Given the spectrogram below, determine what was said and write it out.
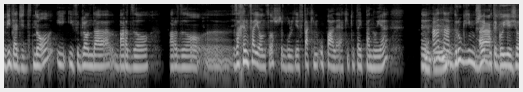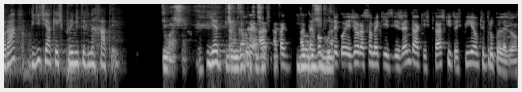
Widać dno i, i wygląda bardzo, bardzo e, zachęcająco, szczególnie w takim upale, jaki tutaj panuje. E, A Mhm. na drugim brzegu A. tego jeziora widzicie jakieś prymitywne chaty. No właśnie. Jedna. Chciałem Słuchaj, zapytać, a, a, tak, a te wokół tego jeziora są jakieś zwierzęta, jakieś ptaszki, coś piją, czy trupy leżą?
